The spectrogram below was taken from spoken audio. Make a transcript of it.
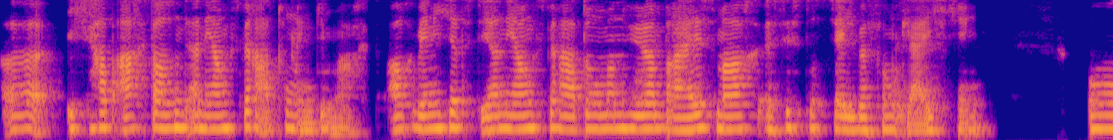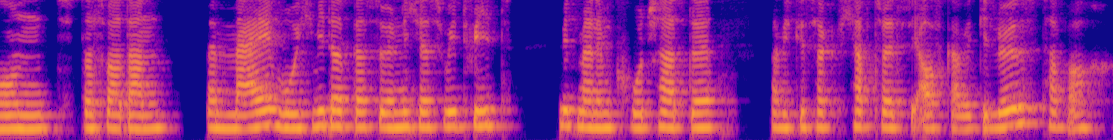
äh, ich habe 8000 Ernährungsberatungen gemacht. Auch wenn ich jetzt die Ernährungsberatung um einen höheren Preis mache, es ist dasselbe vom Gleichen. Und das war dann beim Mai, wo ich wieder persönliches Retweet mit meinem Coach hatte, habe ich gesagt, ich habe zwar jetzt die Aufgabe gelöst, habe auch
